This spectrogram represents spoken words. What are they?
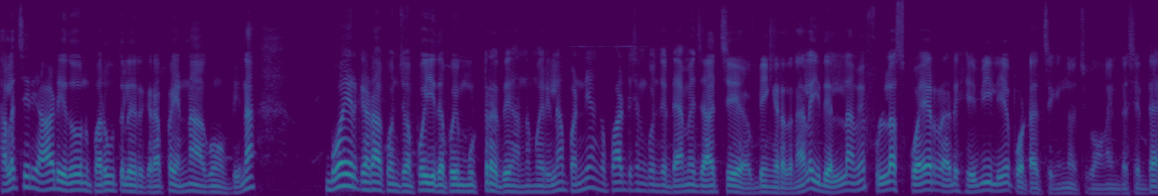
தலைச்சேரி ஆடு ஏதோ ஒன்று பருவத்தில் இருக்கிறப்ப என்ன ஆகும் அப்படின்னா போயர் கடா கொஞ்சம் போய் இதை போய் முட்டுறது அந்த மாதிரிலாம் பண்ணி அங்கே பார்ட்டிஷன் கொஞ்சம் டேமேஜ் ஆச்சு அப்படிங்கிறதுனால இது எல்லாமே ஃபுல்லாக ஸ்கொயர் ஆடு ஹெவிலேயே போட்டாச்சுங்கன்னு வச்சுக்கோங்களேன் இந்த செட்டை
